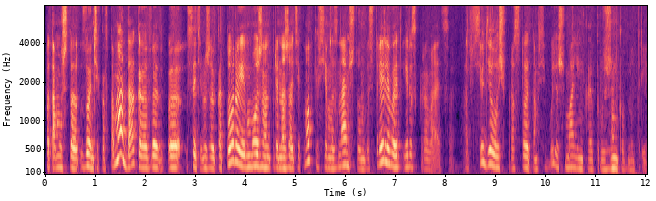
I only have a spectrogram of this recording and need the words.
потому что зонтик-автомат, да, с этим же, который можно при нажатии кнопки, все мы знаем, что он выстреливает и раскрывается. А все дело очень простое, там всего лишь маленькая пружинка внутри.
